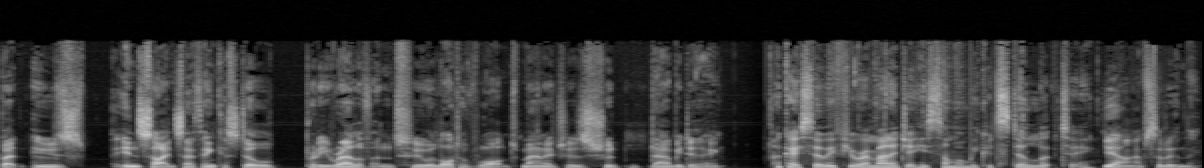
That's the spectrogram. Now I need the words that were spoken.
but whose insights I think are still pretty relevant to a lot of what managers should now be doing. Okay, so if you're a manager, he's someone we could still look to. Yeah, absolutely.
